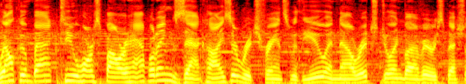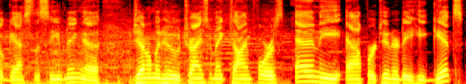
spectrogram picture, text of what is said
Welcome back to Horsepower Happenings. Zach Heiser, Rich France with you, and now Rich joined by a very special guest this evening, a gentleman who tries to make time for us any opportunity he gets,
